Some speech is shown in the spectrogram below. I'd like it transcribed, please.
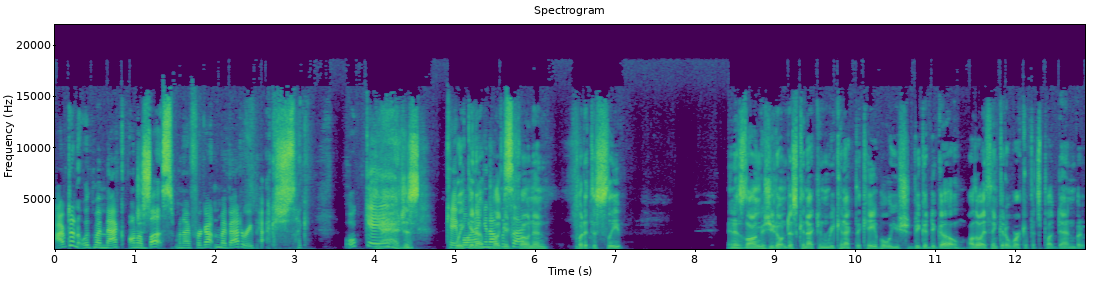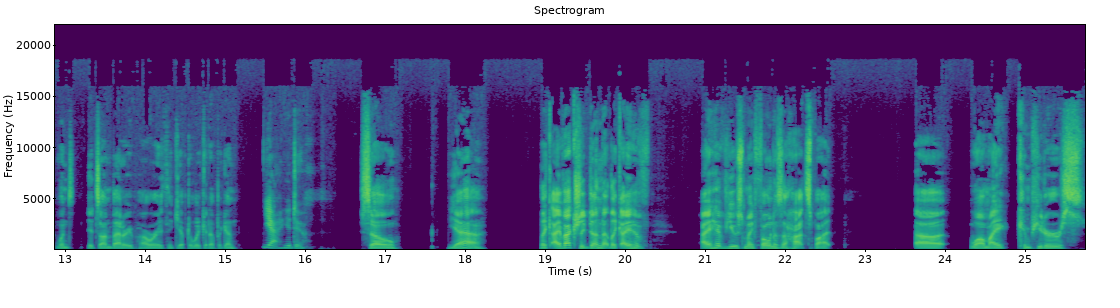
I've done it with my Mac on Just- a bus when I've forgotten my battery pack. Just like, okay. Yeah, just Cable wake it up, plug your phone in, put it to sleep. And as long as you don't disconnect and reconnect the cable, you should be good to go. Although I think it'll work if it's plugged in, but when it's on battery power, I think you have to wake it up again. Yeah, you do. So, yeah. Like I've actually done that. Like I have I have used my phone as a hotspot uh while my computer's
